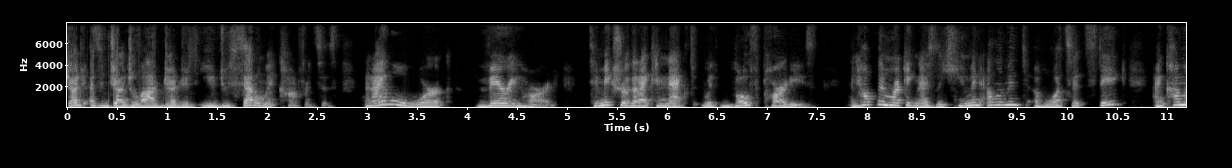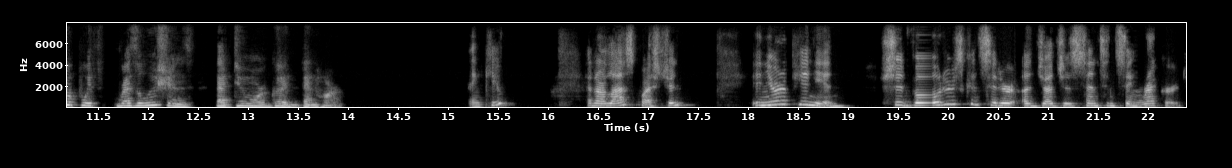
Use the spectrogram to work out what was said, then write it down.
judge as a judge, a lot of judges, you do settlement conferences. And I will work very hard to make sure that I connect with both parties and help them recognize the human element of what's at stake and come up with resolutions that do more good than harm. Thank you. And our last question, in your opinion, should voters consider a judge's sentencing record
